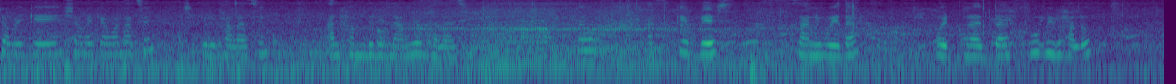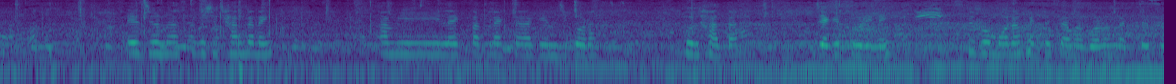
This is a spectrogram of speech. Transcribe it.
সবাইকে, সবাই কেমন আছেন? আশা করি ভালো আছেন। আলহামদুলিল্লাহ, আমিও ভালো আছি। তো আজকে বেশ সানি ওয়েদার ওয়েদারটা খুবই ভালো। এর জন্য আজকে বেশি ঠান্ডা নেই। আমি লাইক পাতলা একটা গেঞ্জি পরা, ফুল হাতা জ্যাকেট পরি নেই। তবুও মনে হইতেছে আমার গরম লাগতেছে।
